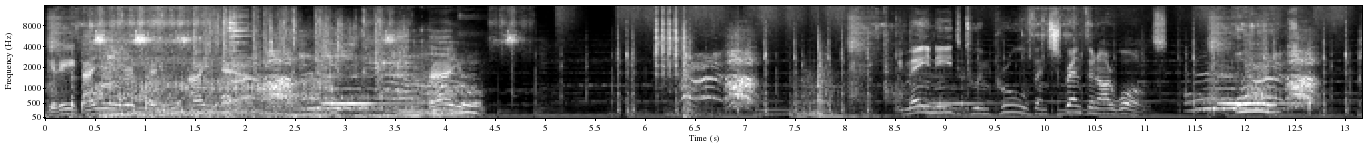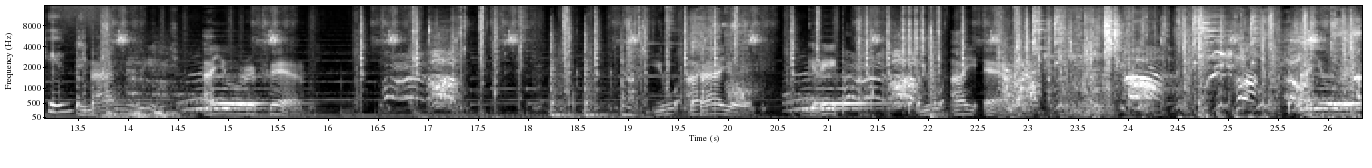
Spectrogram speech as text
Greek. I will refer UIR. Dayo. We may need to improve and strengthen our walls. in which kids In and which I will refer. UIR. Greek. UIR. I will refer. The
